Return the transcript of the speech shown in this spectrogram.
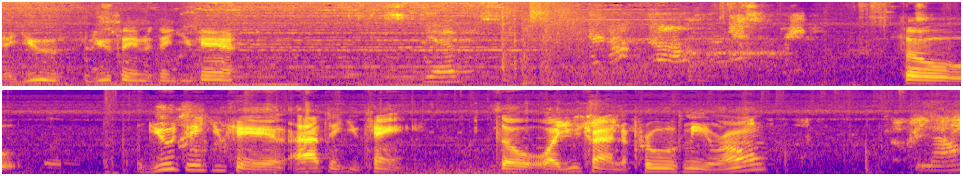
And you you seem to think you can. Yeah. So you think you can, I think you can't. So are you trying to prove me wrong? No.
